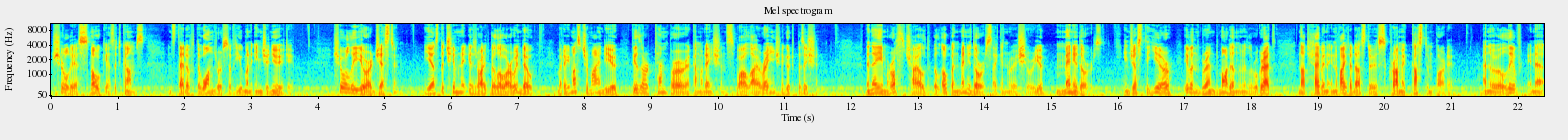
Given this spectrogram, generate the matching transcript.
surely as smoky as it comes, instead of the wonders of human ingenuity? Surely you are jesting. Yes, the chimney is right below our window, but I must remind you, these are temporary accommodations, while I arrange a good position. The name Rothschild will open many doors, I can reassure you, many doors. In just a year, even Grand Modern will regret not having invited us to his crummy costume party, and we will live in a,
